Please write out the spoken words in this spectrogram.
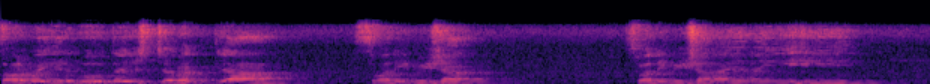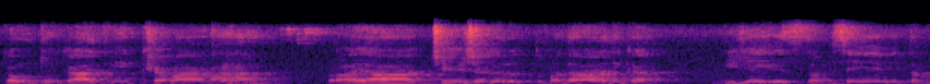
ಸರ್ವೈರ್ಭೂತೈಶ್ಚ ಭಕ್ತ್ಯಾ ಸ್ವನಿಮಿಷ ಸ್ವನಿಮಿಷನಯನೈಃ ಕೌತುಕಾದ್ವೀಕ್ಷಮಾಣಃ ಪ್ರಾಯಾಕ್ಷೇಷಗರುತ್ಮದಾಧಿಕ ನಿಜೈ ಸಂಸೇವಿತಂ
